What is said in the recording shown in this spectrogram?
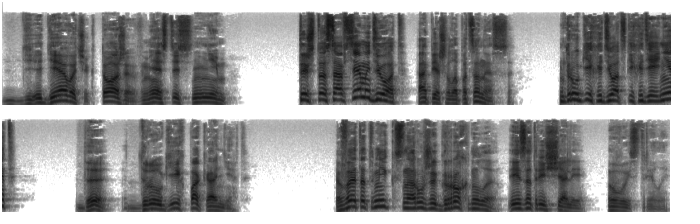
де девочек тоже вместе с ним». «Ты что, совсем идиот?» — опешила пацанесса. «Других идиотских идей нет?» «Да, других пока нет». В этот миг снаружи грохнуло и затрещали выстрелы.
